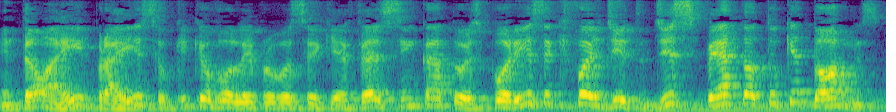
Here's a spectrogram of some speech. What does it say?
Então aí, para isso, o que, que eu vou ler para você aqui? Efésios 5,14. Por isso é que foi dito, desperta tu que dormes.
